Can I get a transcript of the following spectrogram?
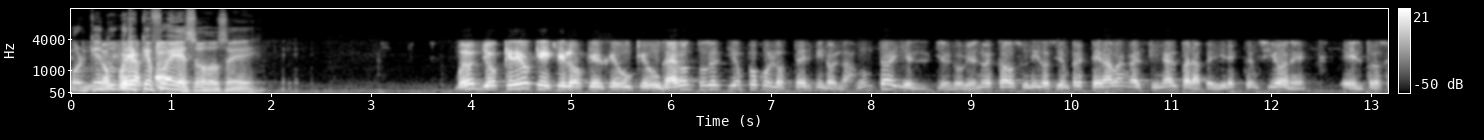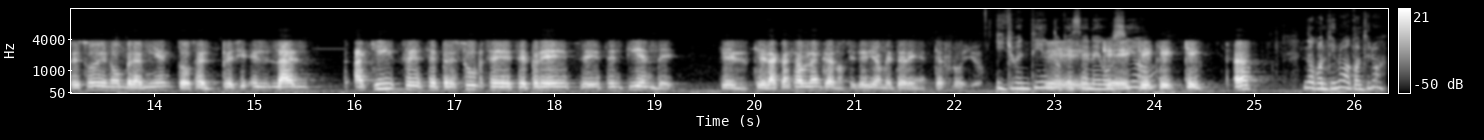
por, qué tú crees que fue eso, José? Bueno, yo creo que, que los que, que, jugaron todo el tiempo con los términos, la Junta y el, y el gobierno de Estados Unidos siempre esperaban al final para pedir extensiones el proceso de nombramiento, o sea, el, la, aquí se se, se, se, se, entiende que, que, la Casa Blanca no se quería meter en este rollo. Y yo entiendo que se eh, negoció. Que, ¿ah? No, continúa, continúa.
